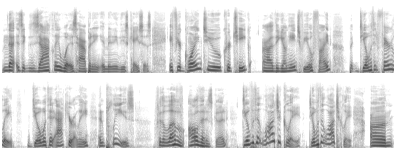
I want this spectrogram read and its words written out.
And that is exactly what is happening in many of these cases. If you're going to critique uh, the young age view, fine, but deal with it fairly, deal with it accurately, and please, for the love of all that is good, deal with it logically. Deal with it logically. Um,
